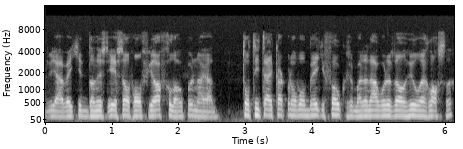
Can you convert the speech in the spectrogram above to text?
ja, weet je, dan is het eerst half half vier afgelopen. Nou ja, tot die tijd kan ik me nog wel een beetje focussen, maar daarna wordt het wel heel erg lastig.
